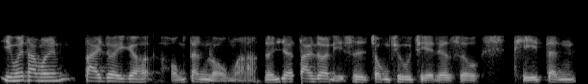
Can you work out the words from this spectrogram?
因为他们带着一个红灯笼嘛，人家当做你是中秋节的时候提灯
